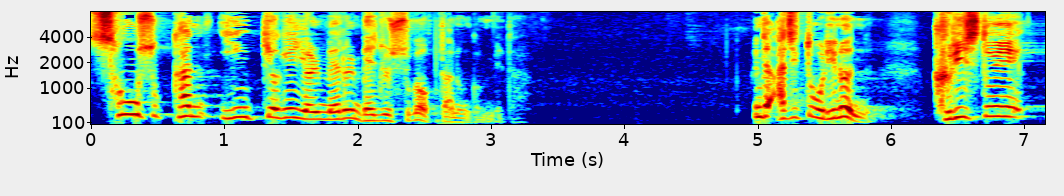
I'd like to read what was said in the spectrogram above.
성숙한 인격의 열매를 맺을 수가 없다는 겁니다. 그런데 아직도 우리는 그리스도의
